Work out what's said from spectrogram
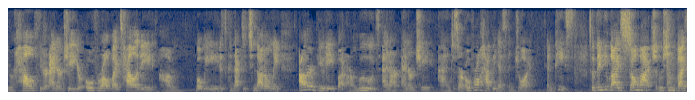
your health, your energy, your overall vitality. Um, what we eat is connected to not only outer beauty, but our moods and our energy and just our overall happiness and joy and peace. So thank you guys so much. Wishing you guys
